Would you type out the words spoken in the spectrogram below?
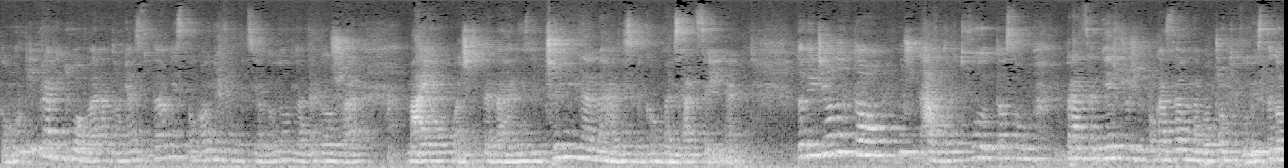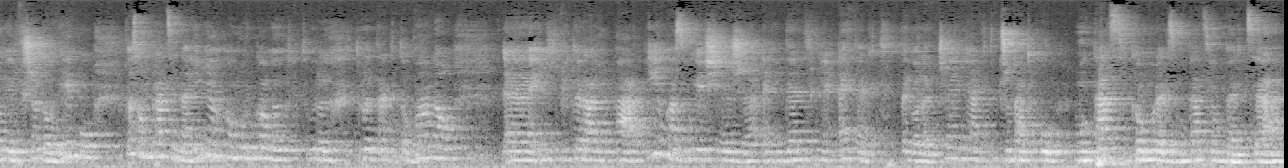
Komórki prawidłowe natomiast zupełnie spokojnie funkcjonują, dlatego że mają właśnie te mechanizmy czynne, mechanizmy kompensacyjne. Dowiedziono to już dawno, to są prace pierwsze się pokazały na początku XXI wieku, to są prace na liniach komórkowych, których, które traktowano inhibitorami PARP i okazuje się, że ewidentnie efekt tego leczenia w przypadku mutacji komórek z mutacją BRCA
